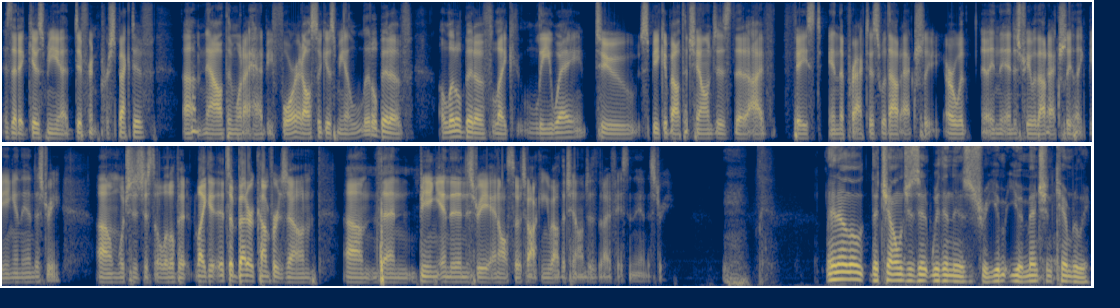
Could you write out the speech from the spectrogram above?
is that it gives me a different perspective um, now than what I had before. It also gives me a little bit of a little bit of like leeway to speak about the challenges that I've faced in the practice without actually, or with in the industry without actually like being in the industry, um, which is just a little bit like it, it's a better comfort zone um, than being in the industry and also talking about the challenges that I face in the industry. And I know the challenges within the industry. You you mentioned Kimberly.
